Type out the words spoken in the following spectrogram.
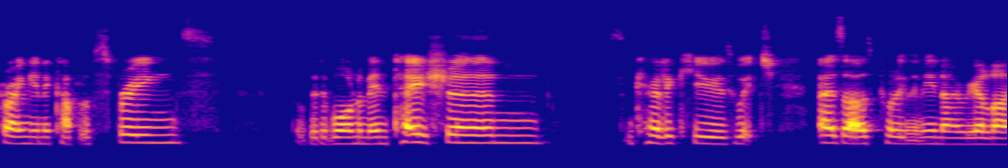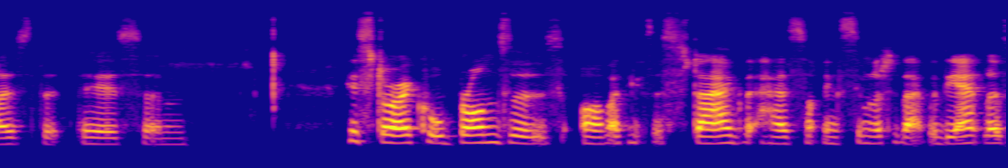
throwing in a couple of springs, a little bit of ornamentation, some curlicues, which as I was putting them in, I realised that there's some historical bronzes of, I think it's a stag that has something similar to that with the antlers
